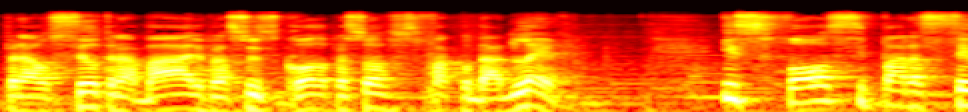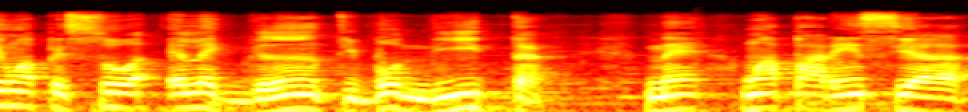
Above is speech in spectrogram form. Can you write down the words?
para o seu trabalho, para sua escola, para sua faculdade. Leve. Esforce para ser uma pessoa elegante, bonita, né? Uma aparência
